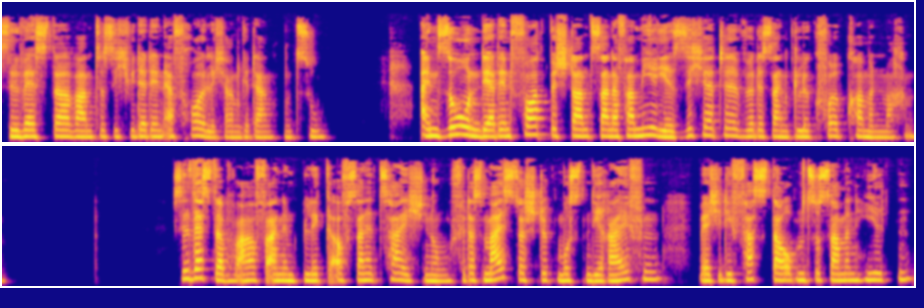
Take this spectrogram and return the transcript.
Silvester wandte sich wieder den erfreulicheren Gedanken zu. Ein Sohn, der den Fortbestand seiner Familie sicherte, würde sein Glück vollkommen machen. Silvester warf einen Blick auf seine Zeichnung. Für das Meisterstück mussten die Reifen, welche die Fassdauben zusammenhielten,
